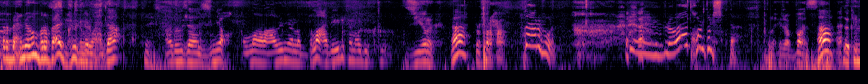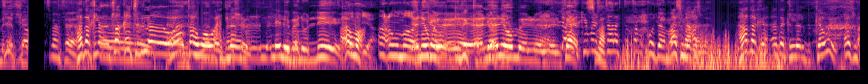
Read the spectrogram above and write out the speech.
ربحناهم بربعة لجوج لربح. وحده هادو جازني حق الله العظيم يلا الضلاع ديالي كانوا غادي يقتلوا زيرك ها بالفرحه تعرفون دخلت لصقتها والله الا باص ها ذاك الملعب كان هذاك تلاقيت حتى هو واحد اللي يبانوا اللي عمر. عمر. عليهم الفعل كيفاش ترى القدامى اسمع اسمع. هذاك هذاك البكاوي اسمع.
